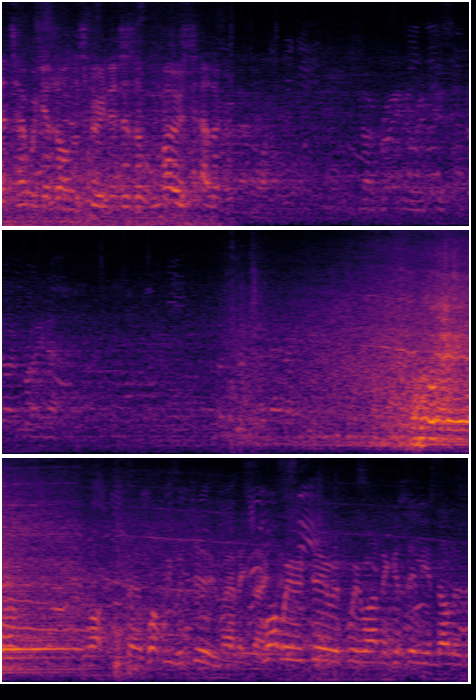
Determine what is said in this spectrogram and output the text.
Let's hope we get it on the screen. It is the most elegant. What, uh, what we would do, what we would do if we won a gazillion dollars.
